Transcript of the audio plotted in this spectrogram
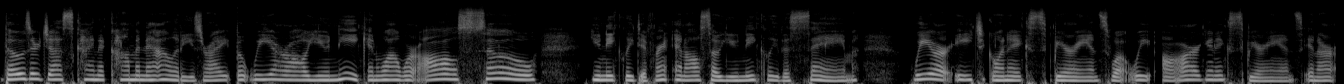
those are just kind of commonalities, right? But we are all unique. And while we're all so uniquely different and also uniquely the same, We are each going to experience what we are going to experience in our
